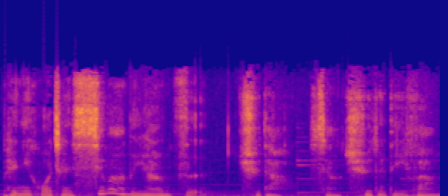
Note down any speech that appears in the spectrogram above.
陪你活成希望的样子，去到想去的地方。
